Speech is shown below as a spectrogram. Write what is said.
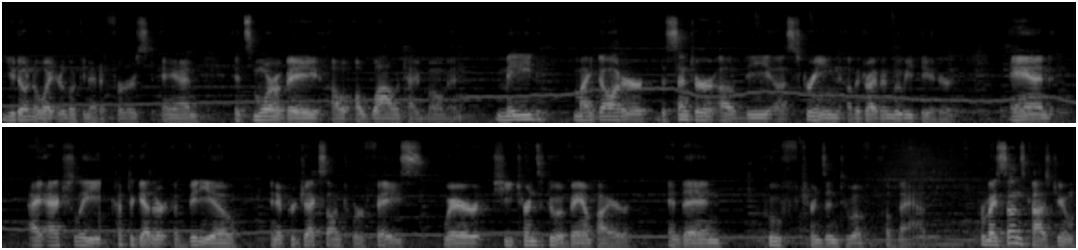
you don't know what you're looking at at first, and it's more of a, a, a wow type moment. Made my daughter the center of the uh, screen of a drive-in movie theater, and I actually cut together a video and it projects onto her face where she turns into a vampire and then poof turns into a, a bat. For my son's costume,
